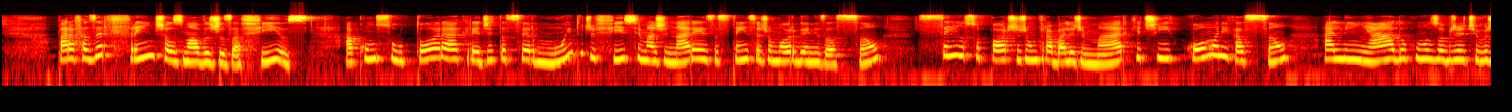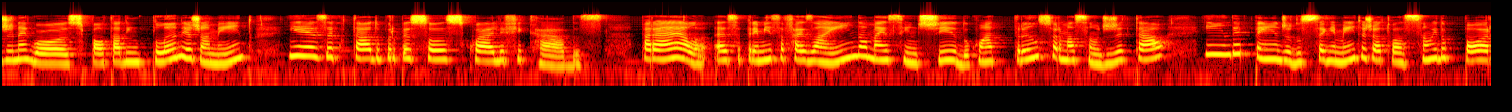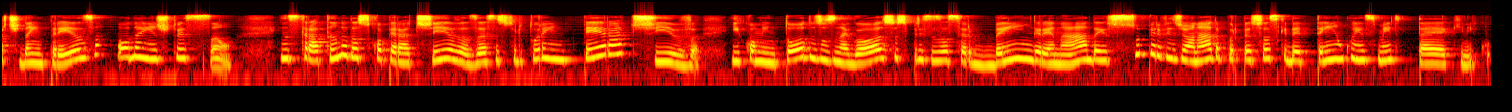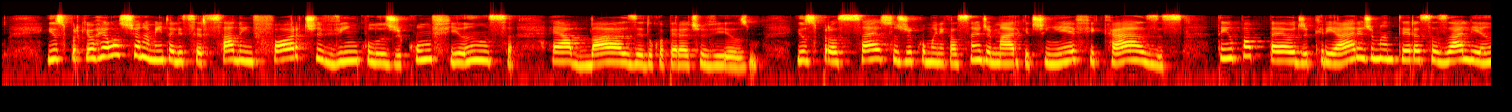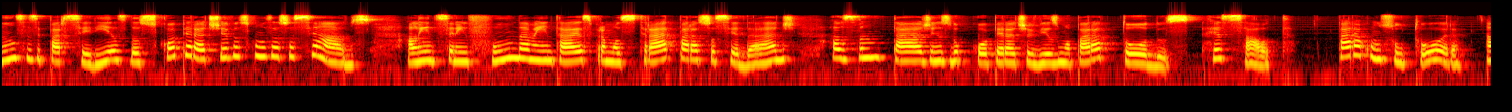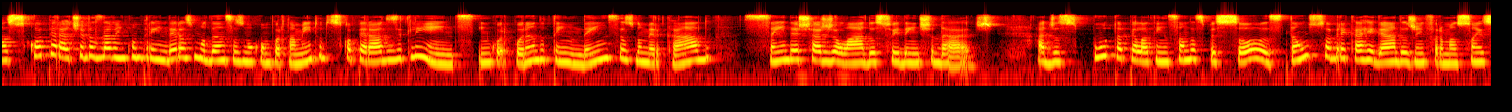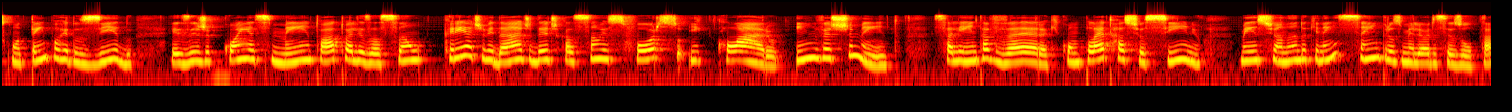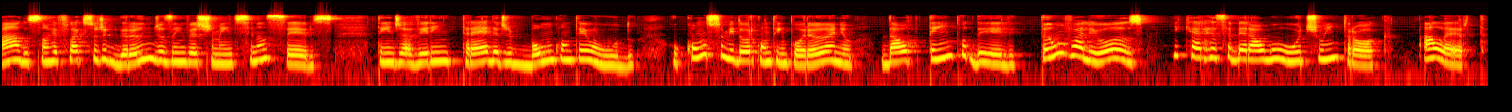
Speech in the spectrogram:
Para fazer frente aos novos desafios, a consultora acredita ser muito difícil imaginar a existência de uma organização sem o suporte de um trabalho de marketing e comunicação alinhado com os objetivos de negócio, pautado em planejamento e executado por pessoas qualificadas. Para ela, essa premissa faz ainda mais sentido com a transformação digital e independe do segmento de atuação e do porte da empresa ou da instituição. Em se tratando das cooperativas, essa estrutura é imperativa e, como em todos os negócios, precisa ser bem engrenada e supervisionada por pessoas que detenham conhecimento técnico. Isso porque o relacionamento alicerçado em fortes vínculos de confiança é a base do cooperativismo. E os processos de comunicação e de marketing eficazes tem o papel de criar e de manter essas alianças e parcerias das cooperativas com os associados, além de serem fundamentais para mostrar para a sociedade as vantagens do cooperativismo para todos, ressalta. Para a consultora, as cooperativas devem compreender as mudanças no comportamento dos cooperados e clientes, incorporando tendências do mercado sem deixar de lado a sua identidade a disputa pela atenção das pessoas, tão sobrecarregadas de informações com o tempo reduzido, exige conhecimento, atualização, criatividade, dedicação, esforço e, claro, investimento. Salienta Vera, que completa o raciocínio mencionando que nem sempre os melhores resultados são reflexo de grandes investimentos financeiros. Tem de haver entrega de bom conteúdo. O consumidor contemporâneo dá o tempo dele, tão valioso, e quer receber algo útil em troca. Alerta!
